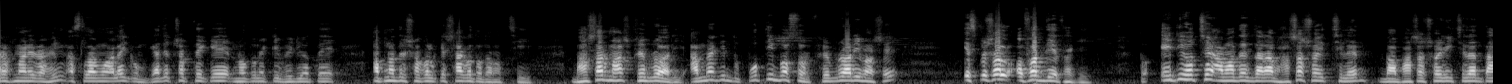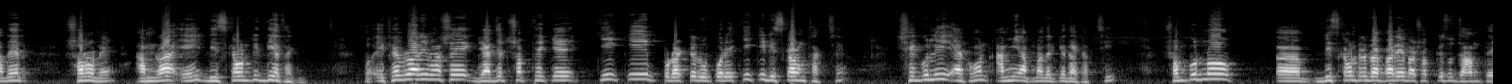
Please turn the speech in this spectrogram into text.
রহমান রহিম আসসালামু আলাইকুম। গ্যাজেট শপ থেকে নতুন একটি ভিডিওতে আপনাদের সকলকে স্বাগত জানাচ্ছি। ভাষার মাস ফেব্রুয়ারি, আমরা কিন্তু প্রতি বছর ফেব্রুয়ারি মাসে স্পেশাল অফার দিয়ে থাকি। তো এটি হচ্ছে আমাদের যারা ভাষা শহীদ ছিলেন বা ভাষা সৈনিক ছিলেন তাদের স্মরণে আমরা এই ডিসকাউন্টটি দিয়ে থাকি। তো এই ফেব্রুয়ারি মাসে গ্যাজেট শপ থেকে কি কি প্রোডাক্টের উপরে কি কি ডিসকাউন্ট থাকছে, সেগুলি এখন আমি আপনাদেরকে দেখাচ্ছি। সম্পূর্ণ ডিসকাউন্টের ব্যাপারে বা সব কিছু জানতে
